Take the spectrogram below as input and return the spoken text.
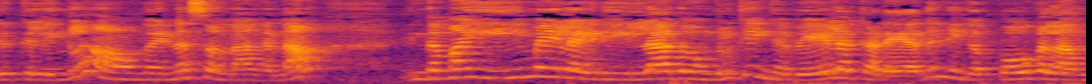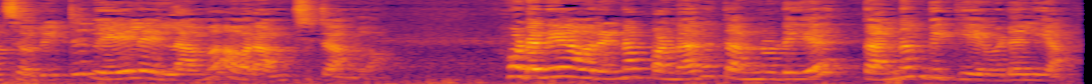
இருக்கு இல்லைங்களா அவங்க என்ன சொன்னாங்கன்னா இந்த மாதிரி இமெயில் ஐடி இல்லாதவங்களுக்கு இங்க வேலை கிடையாது. நீங்க போகலாம்னு சொல்லிட்டு வேலை இல்லாம அவர் அனுப்பிச்சிட்டாங்களாம் உடனே அவர் என்ன பண்ணாரு? தன்னுடைய தன்னம்பிக்கையை விடலையாம்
